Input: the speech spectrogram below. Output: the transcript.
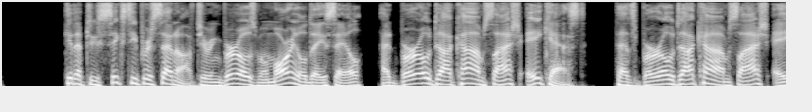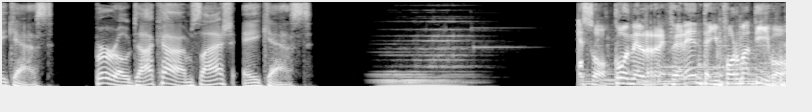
Get up to 60% off during Burrow's Memorial Day sale at burrow.com slash ACAST. That's burrow.com slash ACAST. burrow.com slash ACAST. Eso, con el referente informativo.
